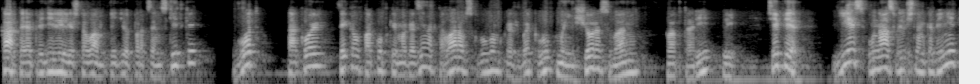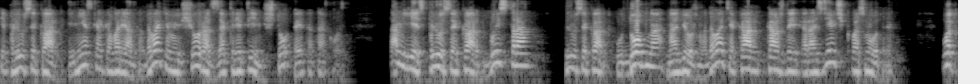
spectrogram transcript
картой определили, что вам идет процент скидки. Вот такой цикл покупки в магазинах товаров с клубом кэшбэк клуб мы еще раз с вами повторили. Теперь есть у нас в личном кабинете плюсы карт и несколько вариантов. Давайте мы еще раз закрепим, что это такое. Там есть плюсы карт быстро, плюсы карт удобно, надежно. Давайте каждый разделчик посмотрим. Вот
